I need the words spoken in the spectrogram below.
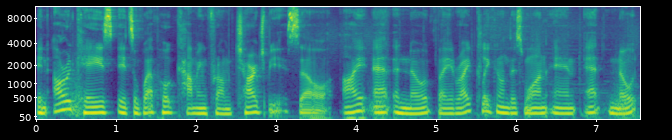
In our case, it's a webhook coming from Chargebee. So I add a note by right clicking on this one and add note.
